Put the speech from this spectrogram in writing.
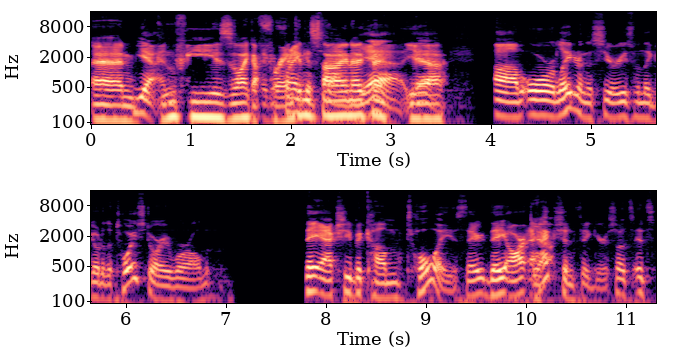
and Yeah, Goofy is like a Like a Frankenstein. I yeah, think. Yeah. Um, or later in the series, when they go to the Toy Story world, they actually become toys. They they are Yeah. action figures. So it's it's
